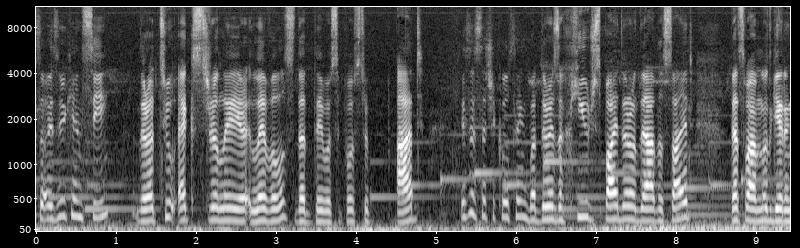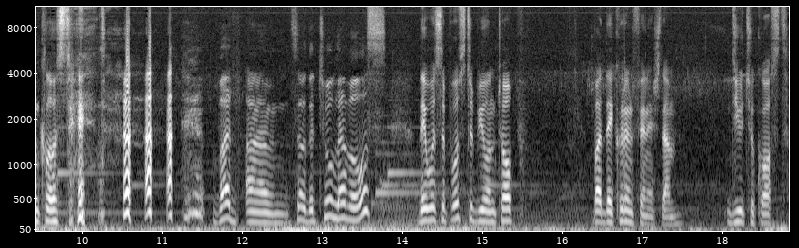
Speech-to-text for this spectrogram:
So as you can see, there are two extra layer levels that they were supposed to add. This is such a cool thing, but there is a huge spider on the other side. That's why I'm not getting close to it. but um, so the two levels, they were supposed to be on top, but they couldn't finish them due to cost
